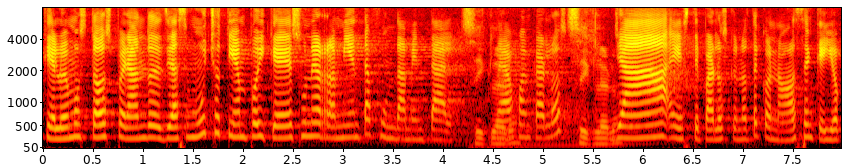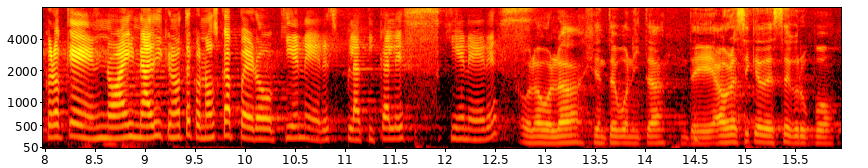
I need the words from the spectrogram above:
que lo hemos estado esperando desde hace mucho tiempo y que es una herramienta fundamental. Sí, claro. ¿Verdad, Juan Carlos? Sí, claro. Ya, este, para los que no te conocen, que yo creo que no hay nadie que no te conozca, pero ¿quién eres? Platícales quién eres. Hola, hola, gente bonita. De, ahora sí que de este grupo.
